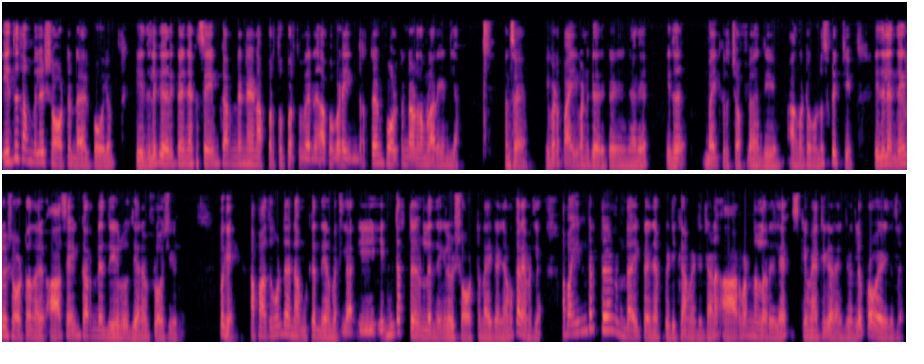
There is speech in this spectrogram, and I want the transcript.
ഇത് തമ്മിൽ ഷോർട്ട് ഉണ്ടായാൽ പോലും ഇതിൽ കയറി കഴിഞ്ഞാൽ സെയിം കറണ്ട് തന്നെയാണ് അപ്പുറത്തും ഇപ്പുറത്തും വരുന്നത്. അപ്പൊ ഇവിടെ ഇന്റർടേൺ ഫോൾട്ട് ഉണ്ടാവണം നമ്മൾ അറിയുന്നില്ല. മനസ്സിലായോ? ഇവിടെ ഇപ്പൊ ഐ വൺ കയറി കഴിഞ്ഞാൽ ഇത് ബൈ ക്രിച്ചോഫ് ലോ എന്ത് ചെയ്യും? അങ്ങോട്ടും ഇങ്ങോട്ടും സ്പ്ലിറ്റ് ചെയ്യും. ഇതിൽ എന്തെങ്കിലും ഷോർട്ട് വന്നാലും ആ സെയിം കറണ്ട് എന്ത് ചെയ്യുള്ളൂ ജനം ഫ്ലോ ചെയ്യുള്ളൂ ഓക്കെ അപ്പൊ അതുകൊണ്ട് തന്നെ നമുക്ക് എന്ത് ചെയ്യാൻ പറ്റില്ല? ഈ ഇന്റർ ടേണിൽ എന്തെങ്കിലും ഒരു ഷോർട്ട് ഉണ്ടായി കഴിഞ്ഞാൽ നമുക്ക് അറിയാൻ പറ്റില്ല. അപ്പൊ ഇന്റർ ടേൺ ഉണ്ടായി കഴിഞ്ഞാൽ പിടിക്കാൻ വേണ്ടിയിട്ടാണ് ആർ വൺ എന്നുള്ള റിലേ സ്കിമാറ്റിക് അറേഞ്ച്മെന്റിൽ പ്രൊവൈഡ് ചെയ്തിട്ടുള്ളത്.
